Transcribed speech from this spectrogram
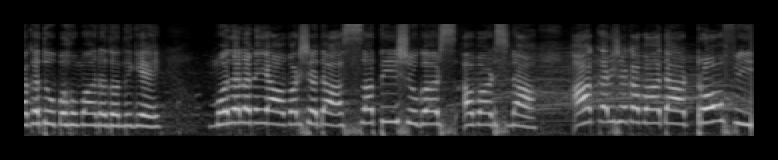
ನಗದು ಬಹುಮಾನದೊಂದಿಗೆ ಮೊದಲನೆಯ ವರ್ಷದ ಸತಿ ಶುಗರ್ಸ್ ಅವಾರ್ಡ್ಸ್ನ ಆಕರ್ಷಕವಾದ ಟ್ರೋಫಿ.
